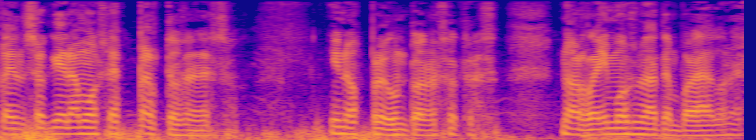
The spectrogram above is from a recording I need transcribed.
pensó que éramos expertos en eso y nos preguntó a nosotros. Nos reímos una temporada con él.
